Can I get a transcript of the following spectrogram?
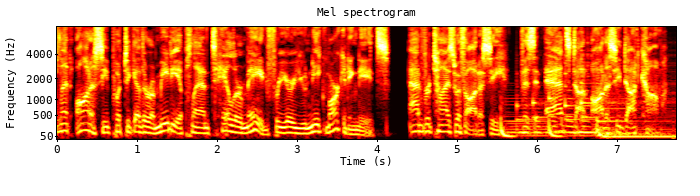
Let Odyssey put together a media plan tailor made for your unique marketing needs. Advertise with Odyssey. Visit ads.odyssey.com.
